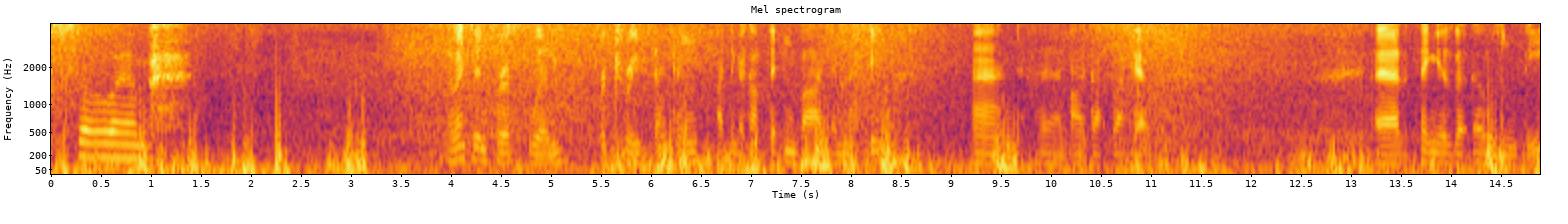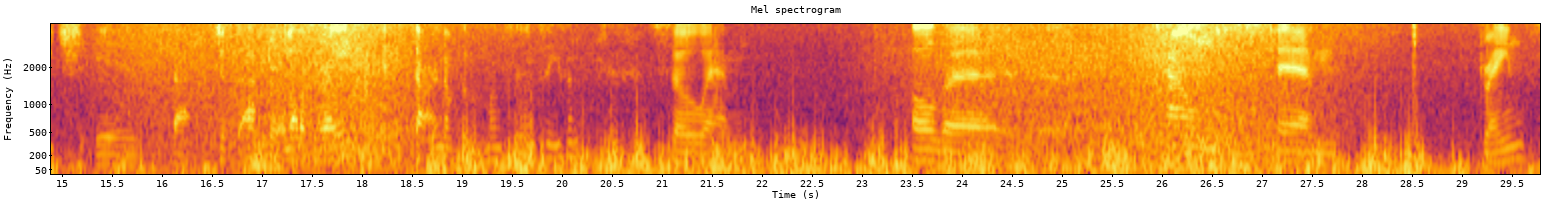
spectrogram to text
so um, I went in for a swim for three seconds. I think I got bitten by a nappy and then I got back out. Uh, the thing is about Ilsan Beach is that it's just after a lot of rain in the starting of the monsoon season, so um, all the town um, drains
